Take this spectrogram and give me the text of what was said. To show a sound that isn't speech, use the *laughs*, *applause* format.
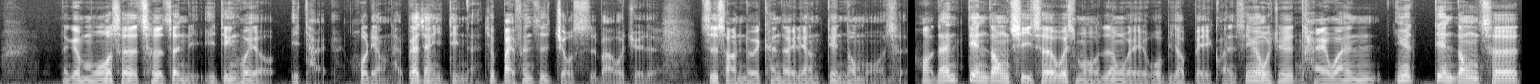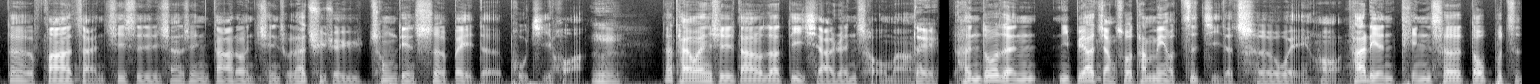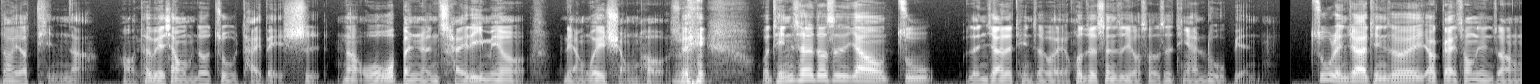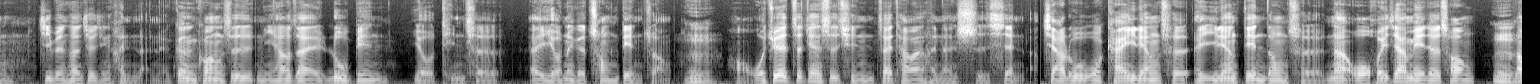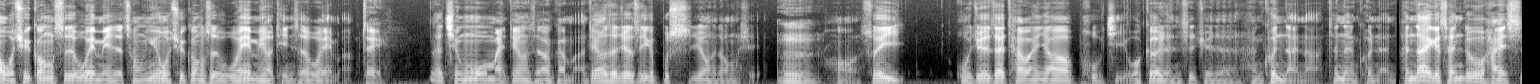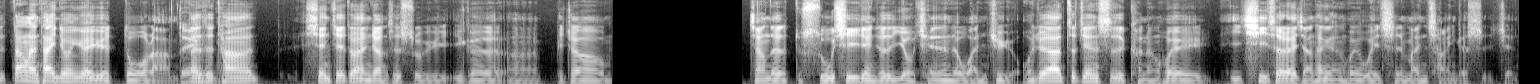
那个摩托车的车阵里一定会有一台或两台，不要讲一定的，就百分之九十吧，我觉得。至少你都会看到一辆电动摩托车，哦，但电动汽车为什么我认为我比较悲观？是因为我觉得台湾，因为电动车的发展，其实相信大家都很清楚，它取决于充电设备的普及化。嗯，那台湾其实大家都知道地狭人稠嘛，对，很多人你不要讲说他没有自己的车位，哦，他连停车都不知道要停哪，哦，特别像我们都住台北市，那我我本人财力没有。两位雄厚，所以我停车都是要租人家的停车位，或者甚至有时候是停在路边。租人家的停车位要盖充电桩，基本上就已经很难了，更何况是你要在路边有停车，呃，有那个充电桩。嗯，好，我觉得这件事情在台湾很难实现了。假如我开一辆车，诶，一辆电动车，那我回家没得充，嗯，那我去公司我也没得充，因为我去公司我也没有停车位嘛。对。那请问我买电动车要干嘛？电动车就是一个不实用的东西。嗯，好，所以我觉得在台湾要普及，我个人是觉得很困难呐，真的很困难。很大一个程度还是，当然它一定会越来越多啦。对。但是它现阶段来讲是属于一个呃比较讲的俗气一点，就是有钱人的玩具。我觉得这件事可能会以汽车来讲，它可能会维持蛮长一个时间，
